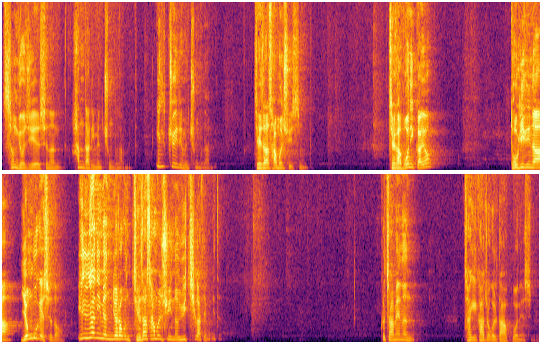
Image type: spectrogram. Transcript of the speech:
성교지에서는 한 달이면 충분합니다. 일주일이면 충분합니다. 제자 삼을 수 있습니다. 제가 보니까요, 독일이나 영국에서도 1년이면 여러분 제사 삼을 수 있는 위치가 됩니다. 그 자매는 자기 가족을 다 구원했습니다.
